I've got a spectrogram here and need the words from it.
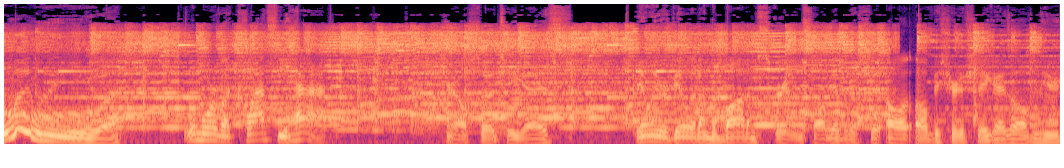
Ooh! A little more of a classy hat. Here, I'll show it to you guys. They only reveal it on the bottom screen, so I'll be able to show, I'll, I'll be sure to show you guys all of them here.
